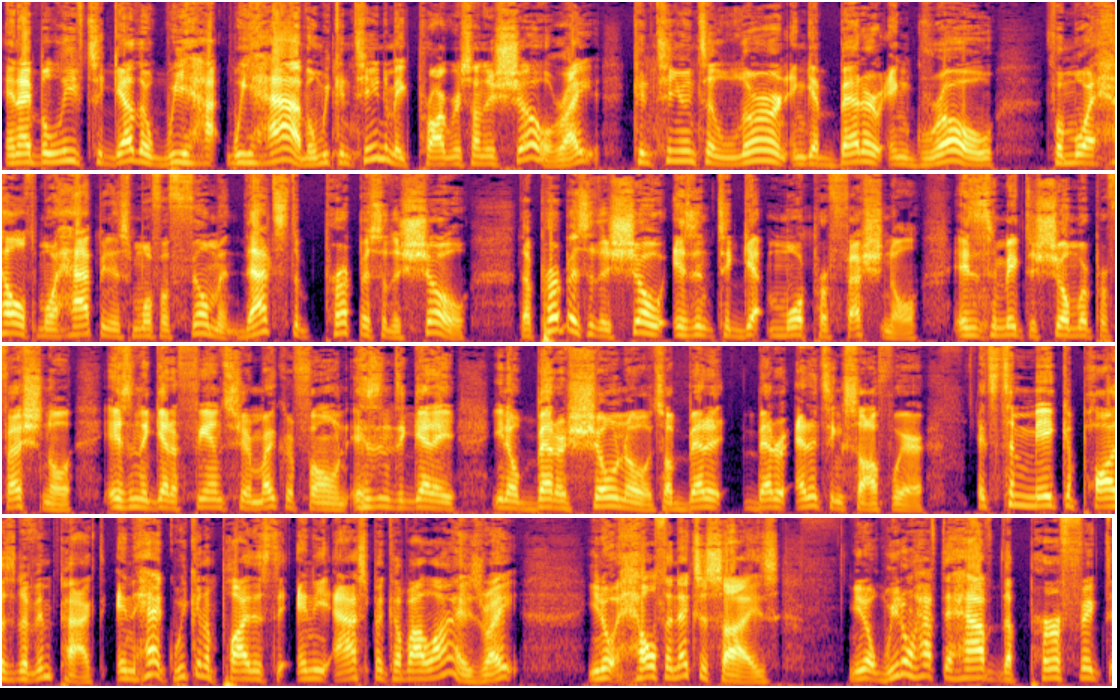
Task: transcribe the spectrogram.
And I believe together we ha- we have and we continue to make progress on this show, right? Continuing to learn and get better and grow for more health, more happiness, more fulfillment. That's the purpose of the show. The purpose of the show isn't to get more professional, isn't to make the show more professional, isn't to get a fancier microphone, isn't to get a, you know, better show notes or better better editing software. It's to make a positive impact. And heck, we can apply this to any aspect of our lives, right? You know, health and exercise. You know, we don't have to have the perfect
